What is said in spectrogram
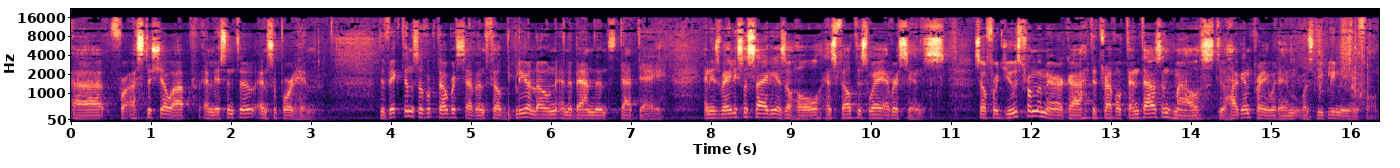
uh, for us to show up and listen to and support him. The victims of October 7th felt deeply alone and abandoned that day, and Israeli society as a whole has felt this way ever since. So for Jews from America to travel 10,000 miles to hug and pray with him was deeply meaningful.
